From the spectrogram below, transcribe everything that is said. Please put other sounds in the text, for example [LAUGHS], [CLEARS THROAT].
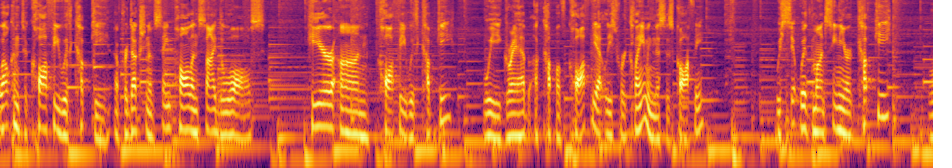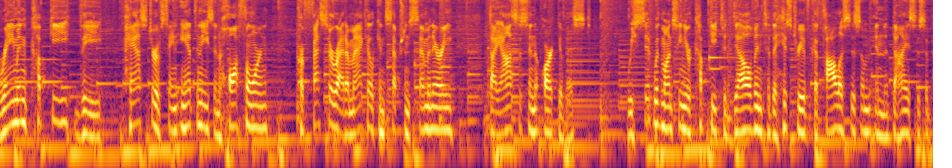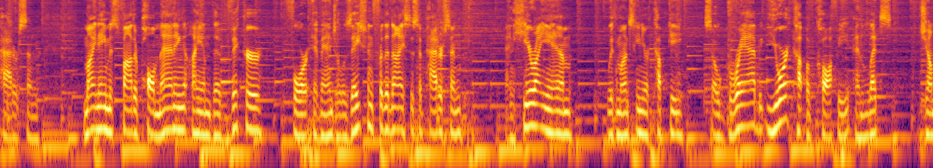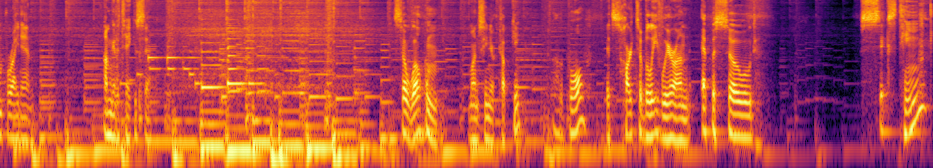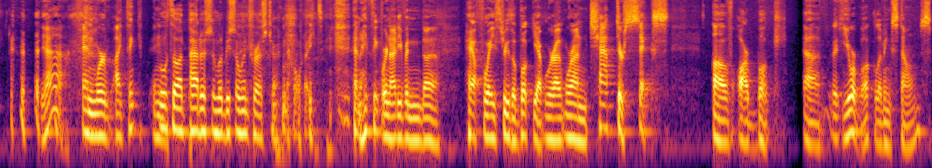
Welcome to Coffee with Kupke, a production of St. Paul Inside the Walls. Here on Coffee with Kupke, we grab a cup of coffee, at least we're claiming this is coffee. We sit with Monsignor Kupke, Raymond Kupke, the pastor of St. Anthony's in Hawthorne, professor at Immaculate Conception Seminary, diocesan archivist. We sit with Monsignor Kupke to delve into the history of Catholicism in the Diocese of Paterson. My name is Father Paul Manning. I am the vicar for evangelization for the Diocese of Paterson. And here I am with Monsignor Kupke. So grab your cup of coffee and let's jump right in. I'm going to take a sip. So, welcome, Monsignor Kupke. Father Paul. It's hard to believe we are on episode 16. [LAUGHS] yeah. And we're, I think, in, Who thought Paterson would be so interesting? [LAUGHS] no, right. And I think we're not even uh, halfway through the book yet. We're, we're on chapter six of our book, uh, your book, Living Stones.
